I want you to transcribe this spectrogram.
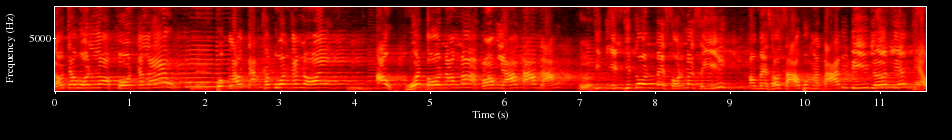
ราจะวนรอบโบสถ์กันแล้ว พวกเราจัดขบวนกันหน่อย เอ้า หัวโตนำหน้ากลองยาวตามหลังเออทิศอินทิศต้นแม่สนมาสี เอาแม่สาวๆพวกหน้าตาดีๆเดินเลี้ยงแถว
